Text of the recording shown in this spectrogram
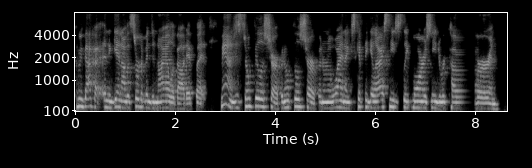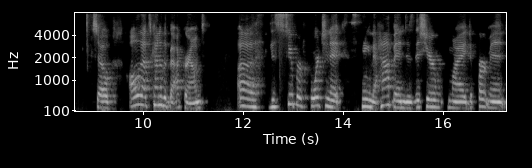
coming back. And again, I was sort of in denial about it, but man, I just don't feel as sharp. I don't feel sharp. I don't know why. And I just kept thinking, like, I just need to sleep more. I just need to recover. And so all of that's kind of the background. Uh, the super fortunate thing that happened is this year my department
